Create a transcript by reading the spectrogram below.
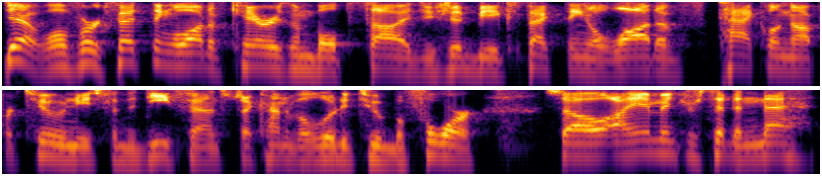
Yeah, well, if we're expecting a lot of carries on both sides, you should be expecting a lot of tackling opportunities for the defense, which I kind of alluded to before. So I am interested in that.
